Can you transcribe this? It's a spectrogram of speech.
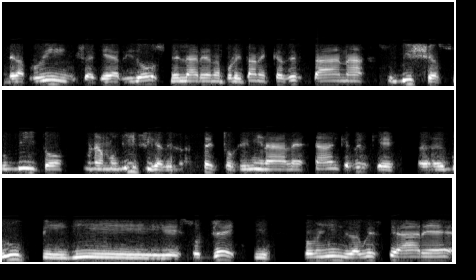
della provincia che è a ridosso dell'area napoletana e casertana subisce, ha subito una modifica dell'assetto criminale anche perché eh, gruppi di soggetti provenienti da queste aree eh,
